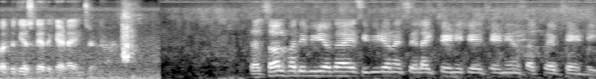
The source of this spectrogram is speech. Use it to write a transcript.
బతు కేవ్స్కి అయితే కేటాయించండి. That's all for the video guys ఈ వీడియో నచ్చితే లైక్ చేయండి షేర్ చేయండి సబ్స్క్రైబ్ చేయండి.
